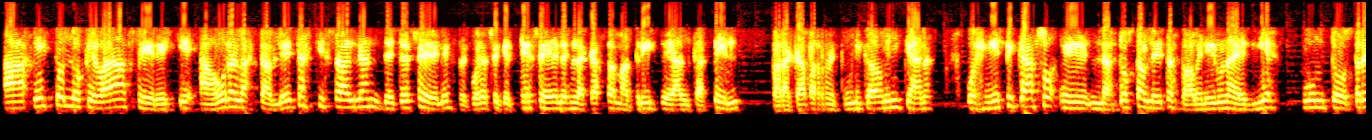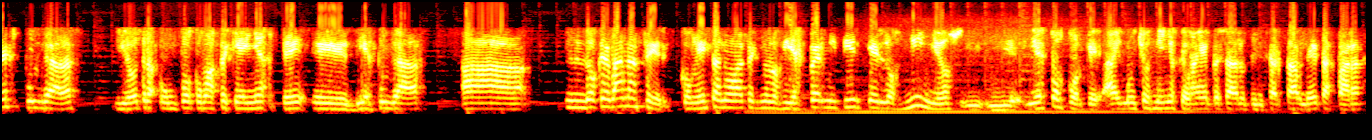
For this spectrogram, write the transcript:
Ah, esto lo que va a hacer es que ahora las tabletas que salgan de TCL, recuérdense que TCL es la casa matriz de Alcatel para acá, para República Dominicana, pues en este caso eh, las dos tabletas va a venir una de 10.3 pulgadas y otra un poco más pequeña de 10 eh, pulgadas. Ah, lo que van a hacer con esta nueva tecnología es permitir que los niños, y, esto es porque hay muchos niños que van a empezar a utilizar tabletas para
